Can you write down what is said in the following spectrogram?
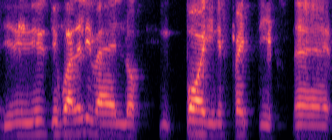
di, di uguale livello poi in effetti eh,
